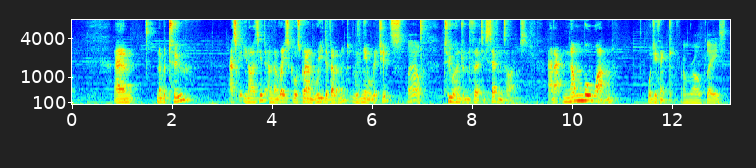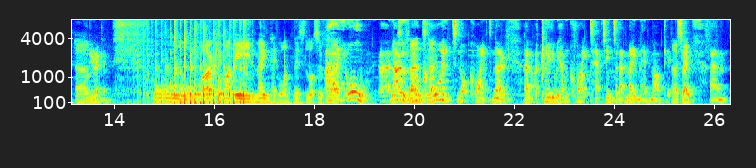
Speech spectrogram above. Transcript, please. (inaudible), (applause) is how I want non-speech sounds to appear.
Um, number two, Ascot United and the Racecourse Ground redevelopment with Neil Richards, Wow. 237 times. And at number one, what do you think? Drum roll, please. Um, What do you reckon? Ooh, I reckon it might be the Maidenhead one. There's lots of. Uh, Uh, oh, uh, lots no, of fans, not no? quite, not quite, no. Um, uh, clearly, we haven't quite tapped into that Maidenhead market. Okay. So, um,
